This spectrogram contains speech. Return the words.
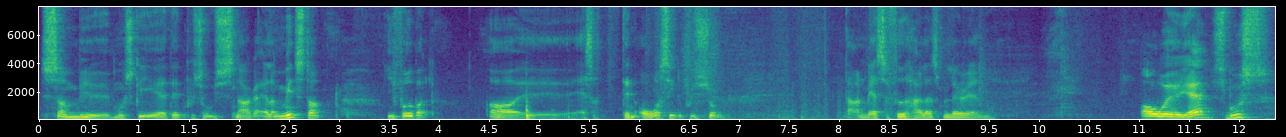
som øh, måske er den position, vi snakker allermindst om i fodbold. Og øh, altså, den oversete position. Der er en masse fede highlights med Larry Allen. Og øh, ja, Smus,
